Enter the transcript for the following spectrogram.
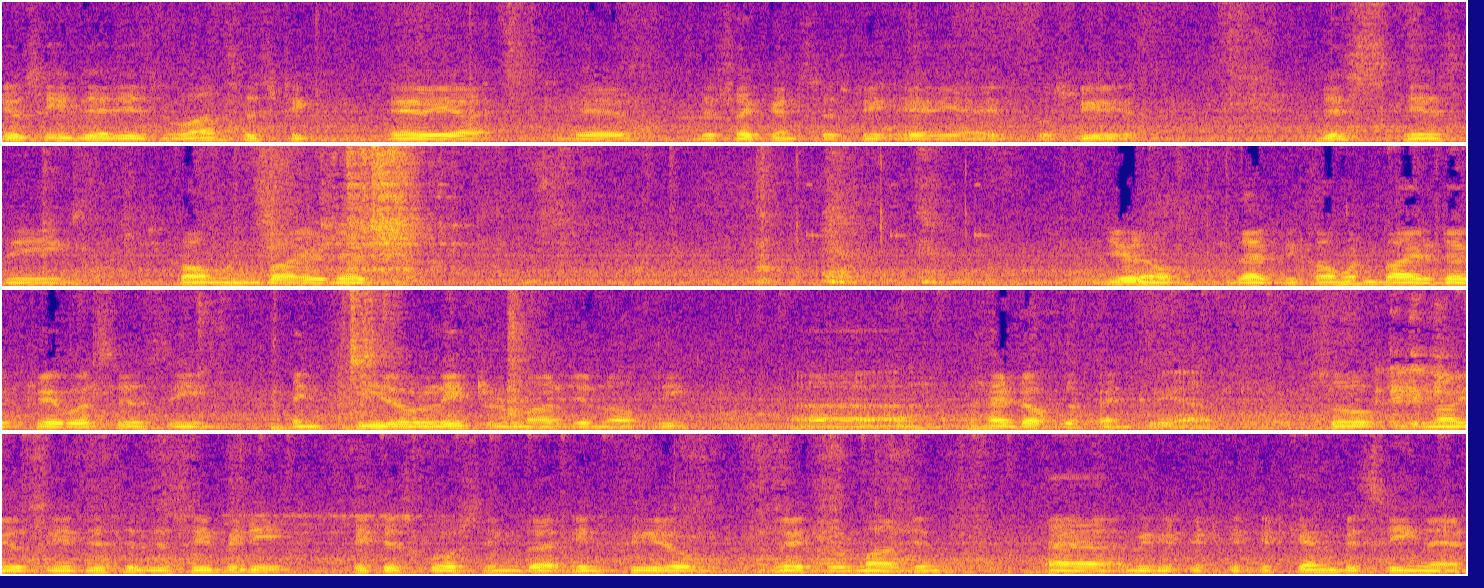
You see there is one cystic area here, the second cystic area is posterior. This is the common bile duct. You know that the common bile duct traverses the inferior lateral margin of the uh, head of the pancreas. So now you see this is the CBD, it is crossing the inferior lateral margin. Uh, it, it, it can be seen at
